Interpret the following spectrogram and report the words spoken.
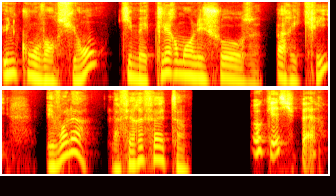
une convention qui met clairement les choses par écrit, et voilà, l'affaire est faite. Ok, super.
